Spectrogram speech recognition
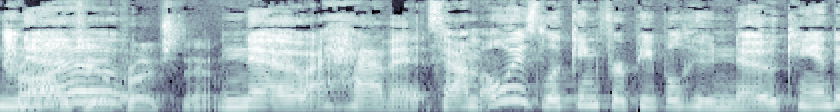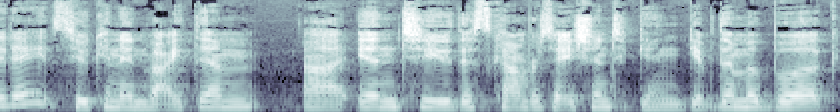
try no, to approach them? No, I haven't. So I'm always looking for people who know candidates who can invite them uh, into this conversation to can give them a book.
